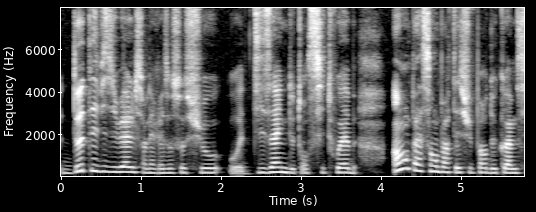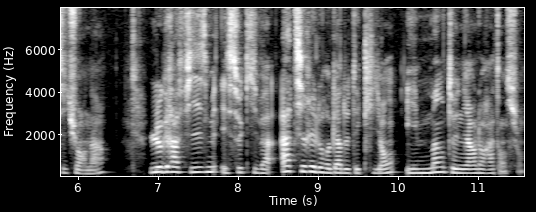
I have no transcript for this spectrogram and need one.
De tes visuels sur les réseaux sociaux au design de ton site web en passant par tes supports de com si tu en as, le graphisme est ce qui va attirer le regard de tes clients et maintenir leur attention.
